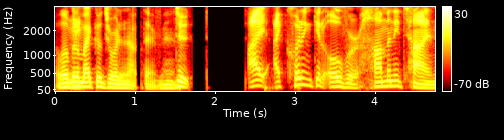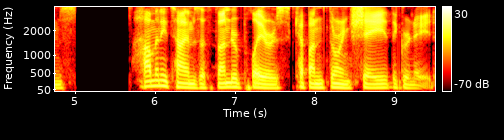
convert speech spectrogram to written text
A little bit of Mhm. Michael Jordan out there, man. Dude, I I couldn't get over how many times, how many times the Thunder players kept on throwing Shai the grenade.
